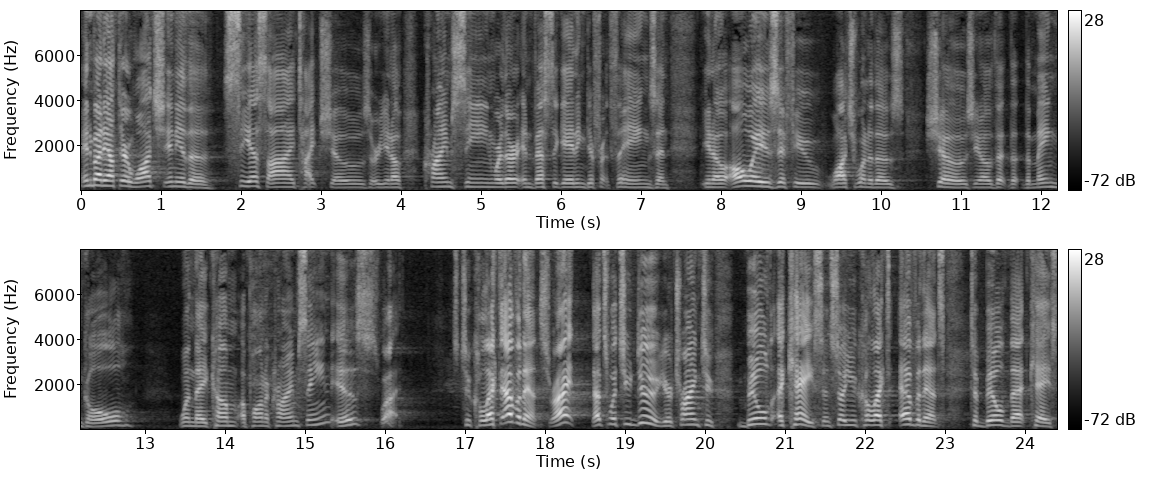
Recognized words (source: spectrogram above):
Anybody out there watch any of the CSI type shows or, you know, crime scene where they're investigating different things and, you know, always if you watch one of those shows, you know, the, the, the main goal when they come upon a crime scene is what? It's to collect evidence, right? That's what you do. You're trying to build a case, and so you collect evidence to build that case.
